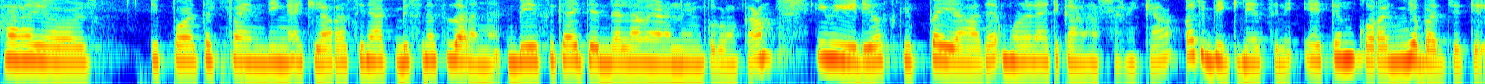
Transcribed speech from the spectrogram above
ഹായ് ഓൾ. ഇപ്പോഴത്തെ ട്രെൻഡിങ് ആയിട്ടുള്ള റസിൻ ആർട്ട് ബിസിനസ് തുടങ്ങാൻ ബേസിക്കായിട്ട് എന്തെല്ലാം വേണമെന്ന് നമുക്ക് നോക്കാം. ഈ വീഡിയോ സ്കിപ്പ് ചെയ്യാതെ മുഴുവനായിട്ട് കാണാൻ ശ്രമിക്കുക ഒരു ബിഗിനേഴ്സിന് ഏറ്റവും കുറഞ്ഞ ബഡ്ജറ്റിൽ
